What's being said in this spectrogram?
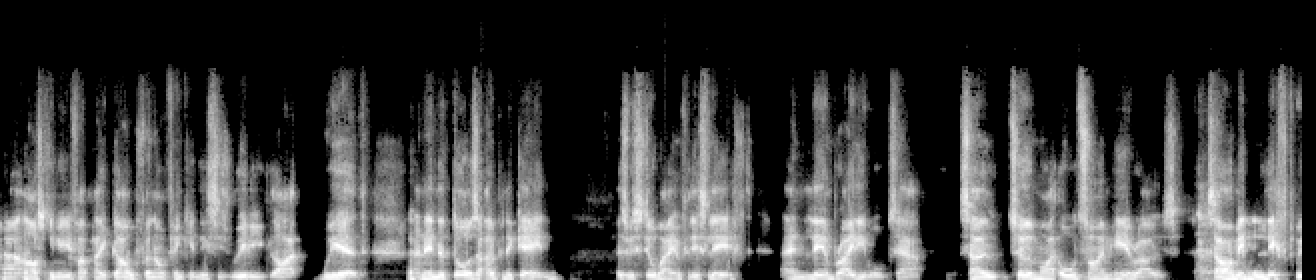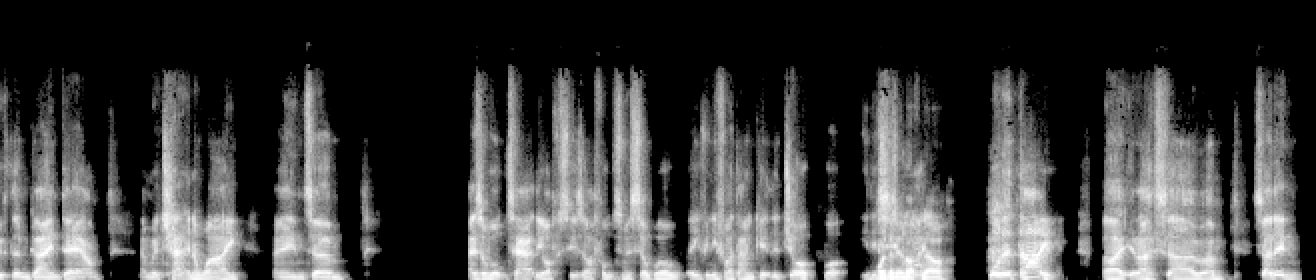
uh, asking me if I play golf, and I'm thinking this is really like weird. And then the doors open again as we're still waiting for this lift, and Liam Brady walks out. So two of my all-time heroes. So I'm in the lift with them going down, and we're chatting away. And um, as I walked out of the offices, I thought to myself, well, even if I don't get the job, what this More than enough now. What a day! Like, you know, so um, so then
